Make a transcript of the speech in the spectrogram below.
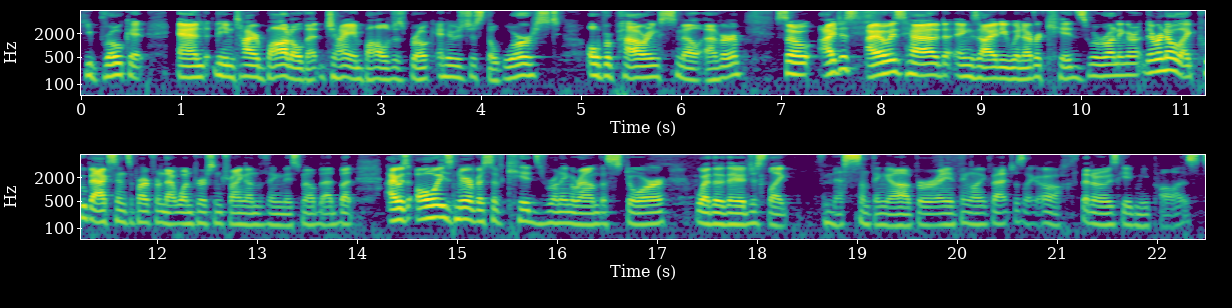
he broke it and the entire bottle, that giant bottle just broke and it was just the worst overpowering smell ever. So I just I always had anxiety whenever kids were running around. There were no like poop accidents apart from that one person trying on the thing they smelled bad, but I was always nervous of kids running around the store whether they just like mess something up or anything like that. Just like oh, that always gave me pause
